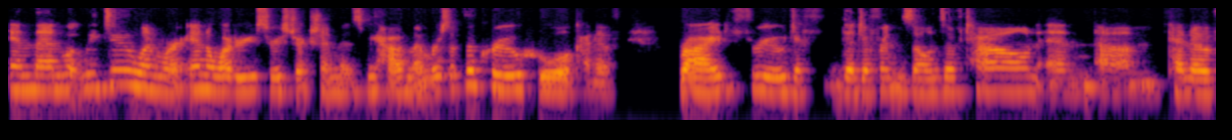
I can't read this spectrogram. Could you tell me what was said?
And then what we do when we're in a water use restriction is we have members of the crew who will kind of ride through the different zones of town and um, kind of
